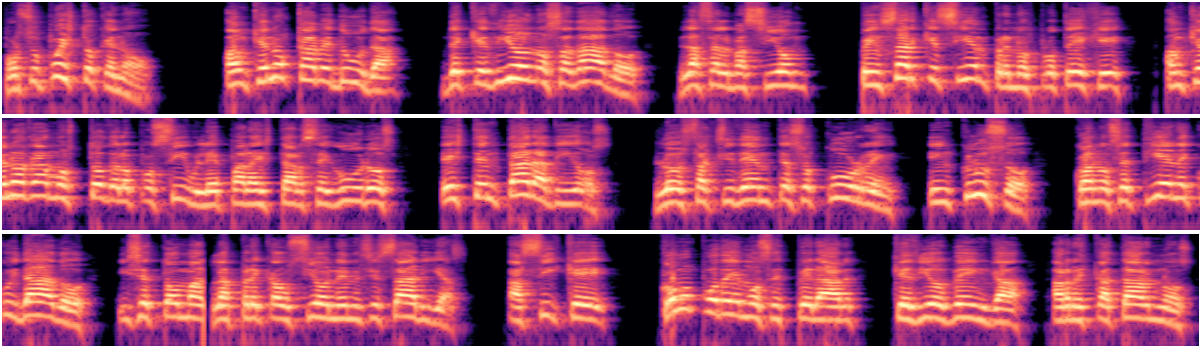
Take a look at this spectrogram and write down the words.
Por supuesto que no. Aunque no cabe duda de que Dios nos ha dado la salvación, pensar que siempre nos protege, aunque no hagamos todo lo posible para estar seguros, es tentar a Dios. Los accidentes ocurren incluso cuando se tiene cuidado y se toman las precauciones necesarias. Así que, ¿cómo podemos esperar que Dios venga a rescatarnos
